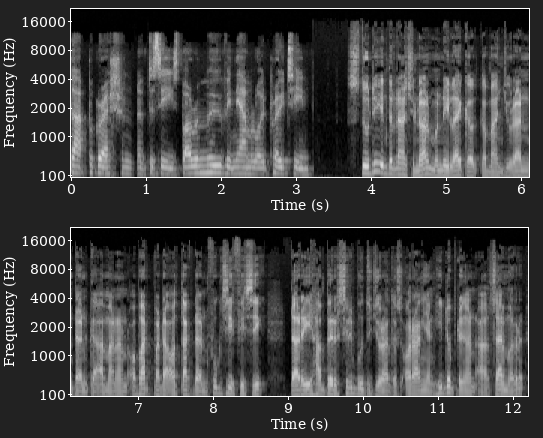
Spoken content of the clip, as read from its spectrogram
that progression of disease by removing the amyloid protein. Studi internasional menilai ke kemanjuran dan keamanan obat pada otak dan fungsi fisik dari hampir 1.700 orang yang hidup dengan Alzheimer,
